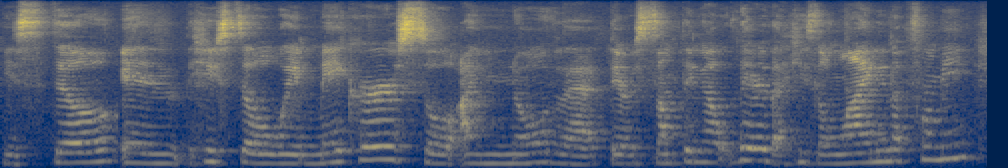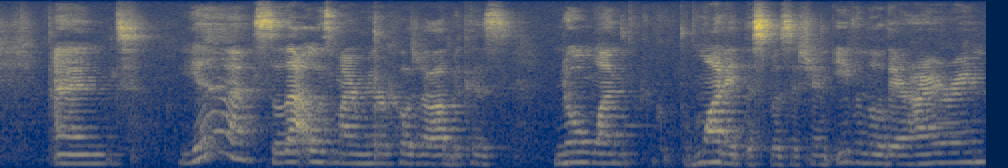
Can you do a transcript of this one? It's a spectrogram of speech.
he's still in he's still a way maker so I know that there's something out there that he's aligning up for me. And yeah so that was my miracle job because no one wanted this position. Even though they're hiring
